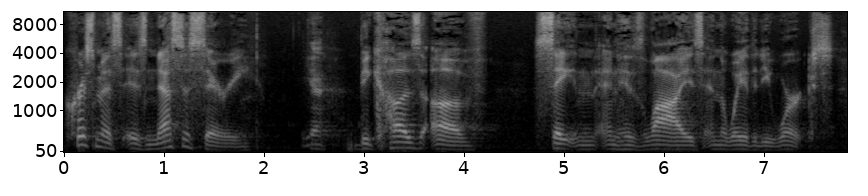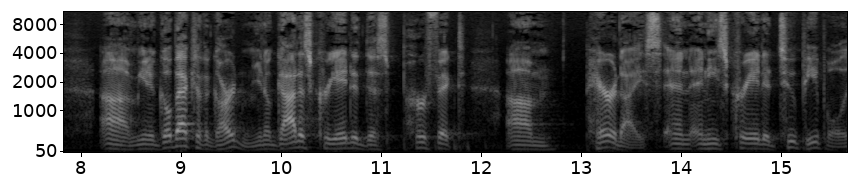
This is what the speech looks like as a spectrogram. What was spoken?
Christmas is necessary. Yeah because of Satan and his lies and the way that he works. Um, you know, go back to the garden. You know, God has created this perfect um, paradise, and, and He's created two people,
